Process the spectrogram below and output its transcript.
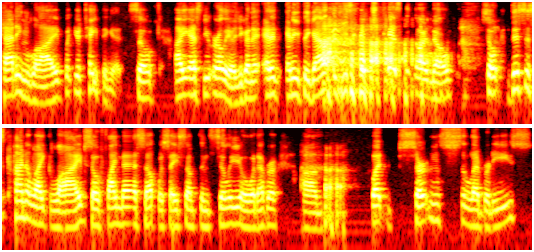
chatting live, but you're taping it. So I asked you earlier, are you going to edit anything out? And you said no. So this is kind of like live. So if I mess up or say something silly or whatever, um, but certain celebrities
